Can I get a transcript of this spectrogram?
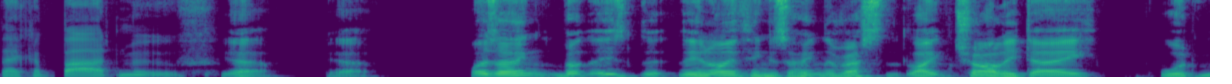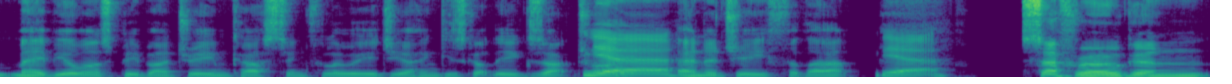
like a bad move. Yeah, yeah. Whereas I think, but is the, the annoying thing is, I think the rest, of, like Charlie Day, would maybe almost be my dream casting for Luigi. I think he's got the exact right Yeah. energy for that. Yeah. Seth Rogen,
